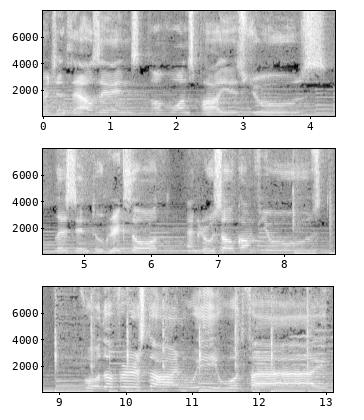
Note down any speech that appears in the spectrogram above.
Hundreds and thousands of once pious Jews listened to Greek thought and grew so confused. For the first time we would fight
